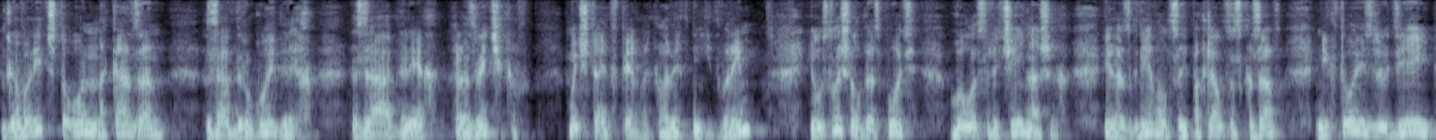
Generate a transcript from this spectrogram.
говорит, что он наказан за другой грех, за грех разведчиков. Мы читаем в первой главе книги «Дворим», «И услышал Господь голос речей наших, и разгневался, и поклялся, сказав, «Никто из людей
